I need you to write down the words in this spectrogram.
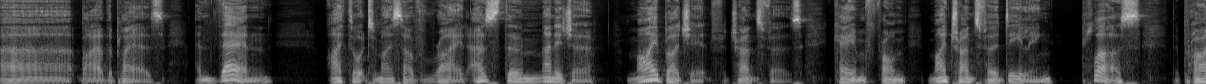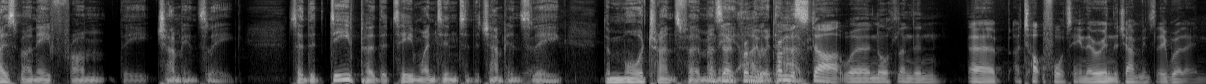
uh, by other players. And then I thought to myself, right, as the manager, my budget for transfers came from my transfer dealing plus the prize money from the Champions League. So the deeper the team went into the Champions League, the more transfer money And so from, I the, would from have. the start, were North London uh, a top four team? They were in the Champions League, were they? In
